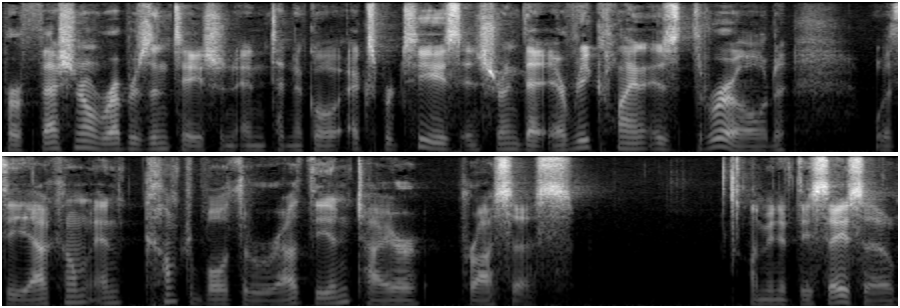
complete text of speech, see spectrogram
professional representation, and technical expertise, ensuring that every client is thrilled with the outcome and comfortable throughout the entire process. I mean, if they say so.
